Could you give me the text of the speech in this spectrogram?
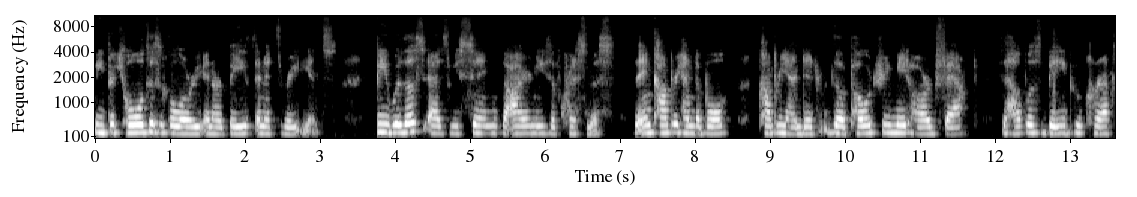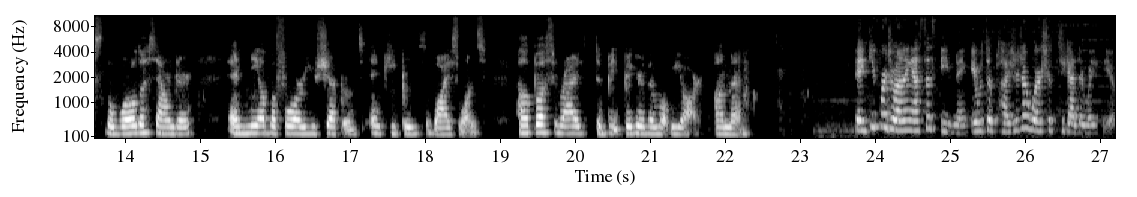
We behold his glory and are bathed in its radiance. Be with us as we sing the ironies of Christmas, the incomprehensible, comprehended, the poetry made hard fact the helpless babe who cracks the world asunder, and kneel before you shepherds and keepers, wise ones. Help us rise to be bigger than what we are. Amen. Thank you for joining us this evening. It was a pleasure to worship together with you.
